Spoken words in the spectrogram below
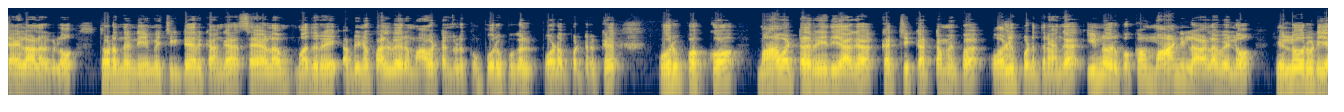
செயலாளர்களும் தொடர்ந்து நியமிச்சுக்கிட்டே இருக்காங்க. சேலம் மதுரை அப்படின்னு பல்வேறு மாவட்டங்களுக்கும் பொறுப்புகள் போடப்பட்டிருக்கு. ஒரு பக்கம் மாவட்ட ரீதியாக கட்சி கட்டமைப்பை வலுப்படுத்துறாங்க. இன்னொரு பக்கம் மாநில அளவிலும் எல்லோருடைய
